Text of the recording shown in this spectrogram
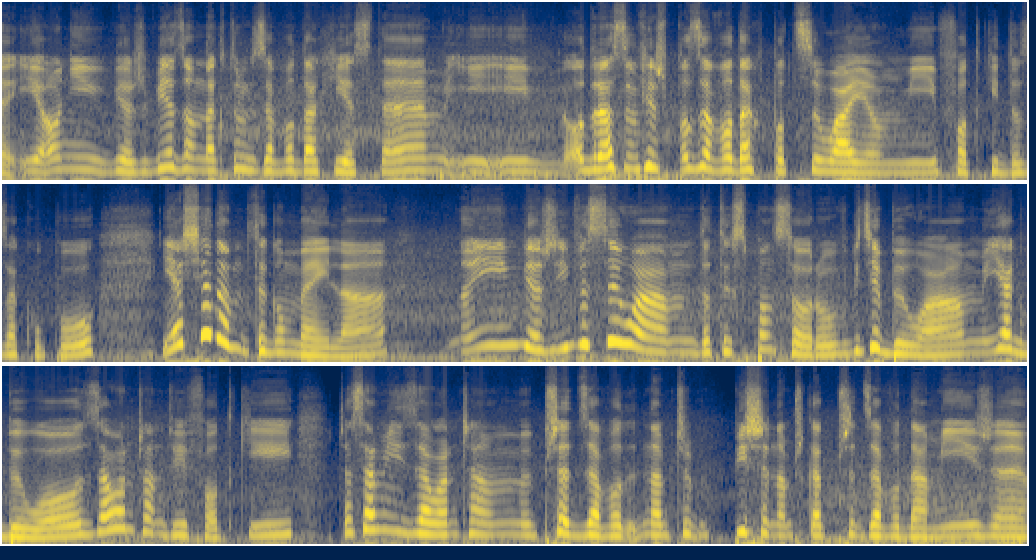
yy, i oni, wiesz, wiedzą, na których zawodach jestem i, i od razu, wiesz, po zawodach podsyłają mi fotki do zakupu. Ja siadam do tego maila, no i wiesz, i wysyłam do tych sponsorów, gdzie byłam, jak było, załączam dwie fotki, czasami załączam przed zawodami, znaczy piszę na przykład przed zawodami, że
